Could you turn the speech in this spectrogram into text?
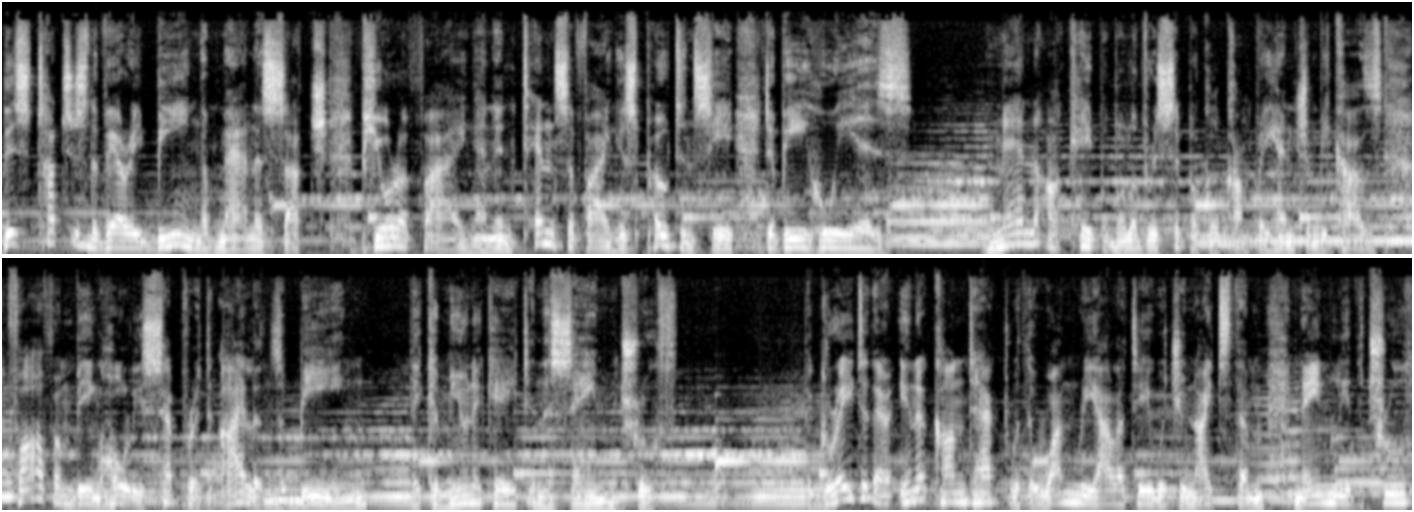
This touches the very being of man as such, purifying and intensifying his potency to be who he is. Men are capable of reciprocal comprehension because, far from being wholly separate islands of being, they communicate in the same truth. The greater their inner contact with the one reality which unites them, namely the truth,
